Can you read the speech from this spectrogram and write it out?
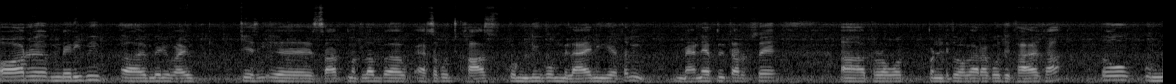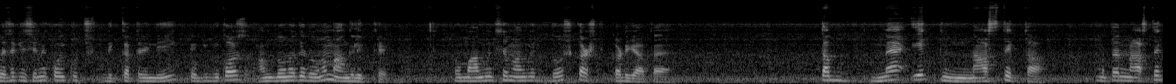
और मेरी भी आ, मेरी वाइफ के साथ मतलब ऐसा कुछ खास कुंडली को मिलाया नहीं गया था। मैंने अपनी तरफ़ से थोड़ा बहुत पंडित वगैरह को दिखाया था। तो उनमें से किसी ने कोई कुछ दिक्कत नहीं दी क्योंकि बिकॉज़ हम दोनों के दोनों मांगलिक थे। तो मांगलिक से मांगलिक दोष कष्ट कट जाता है। तब मैं एक नास्तिक था। मतलब नास्तिक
